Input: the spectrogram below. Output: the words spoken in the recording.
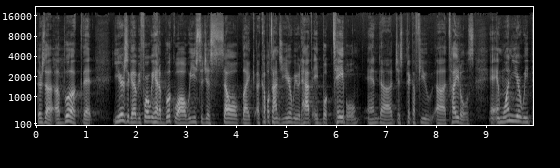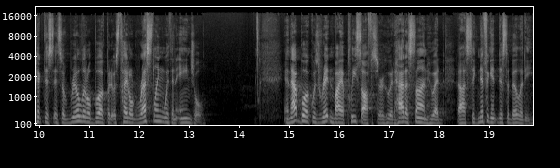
There's a, a, book that years ago, before we had a book wall, we used to just sell like a couple times a year. We would have a book table and uh, just pick a few uh, titles. And one year we picked this, it's a real little book, but it was titled Wrestling with an Angel. And that book was written by a police officer who had had a son who had uh, significant disability.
